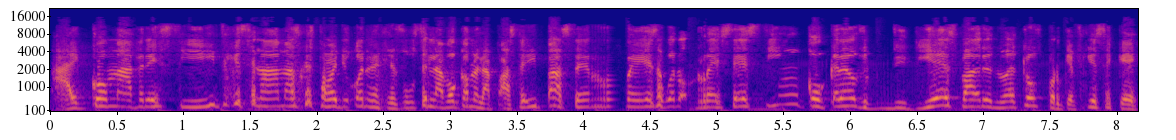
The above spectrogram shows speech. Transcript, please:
Ay, comadre, sí. Fíjese nada más que estaba yo con el Jesús en la boca, me la pasé y pasé reza. Bueno, recé cinco, creo, diez padres nuestros, porque fíjese que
